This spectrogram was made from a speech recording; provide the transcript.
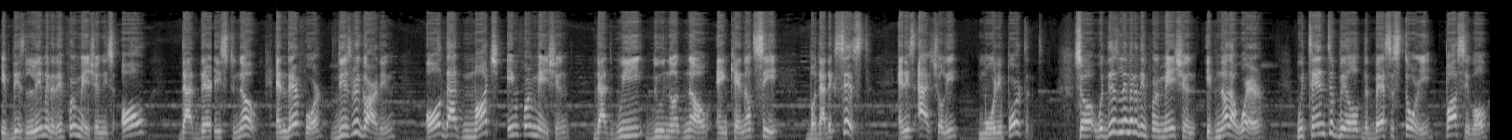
if this limited information is all that there is to know. And therefore disregarding all that much information that we do not know and cannot see but that exists and is actually more important. So with this limited information, if not aware, we tend to build the best story possible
